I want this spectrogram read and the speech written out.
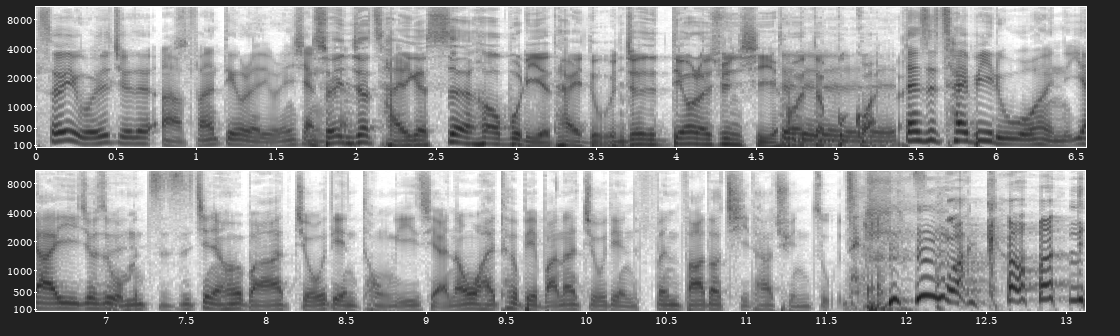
所以我就觉得啊，反正丢了有人想，所以你就采一个事后不理的态度，你就是丢了讯息以后都不管了。但是蔡壁如我很讶异，就是我们只是竟然会把它九点统一起来，然后我还特别把那九点分发到其他群组，这样。我靠，你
